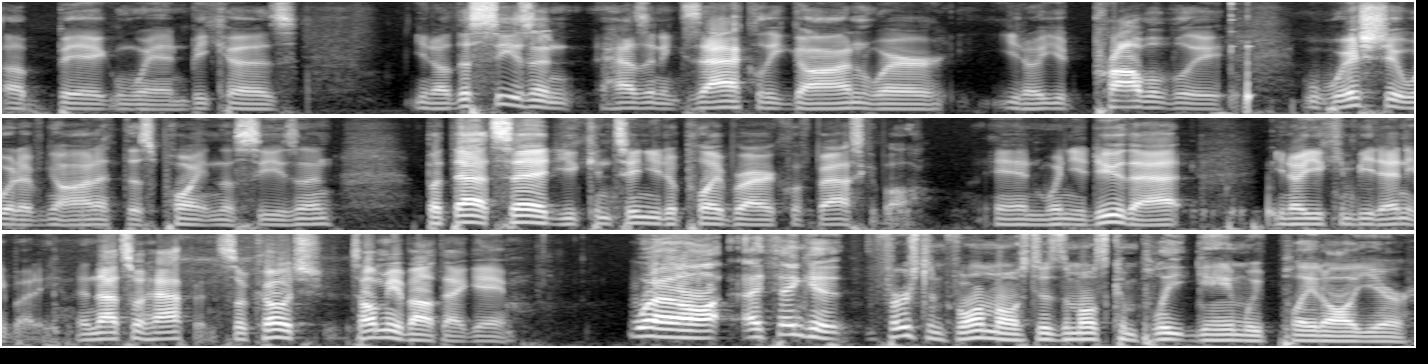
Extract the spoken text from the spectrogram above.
a big win because you know this season hasn't exactly gone where you know you'd probably wish it would have gone at this point in the season. But that said, you continue to play Briarcliff basketball, and when you do that, you know you can beat anybody, and that's what happened. So, coach, tell me about that game. Well, I think it first and foremost is the most complete game we've played all year.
